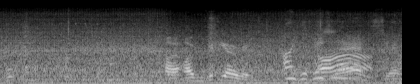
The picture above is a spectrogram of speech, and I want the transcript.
I, I'm videoing. Are you videoing? videoing. Yes, yes.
